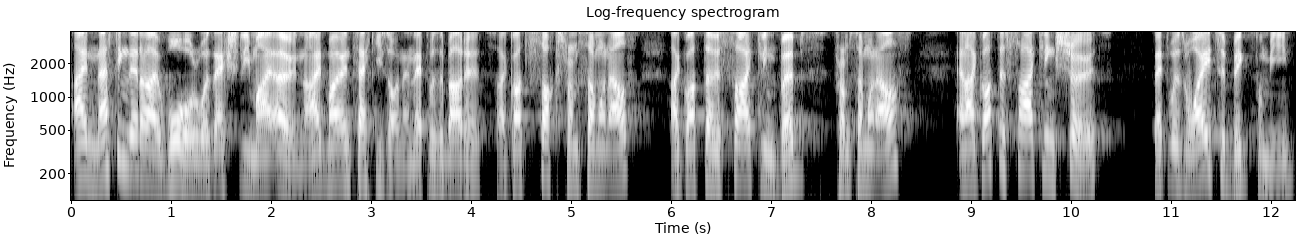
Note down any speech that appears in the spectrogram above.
I, nothing that I wore was actually my own. I had my own tackies on, and that was about it. I got socks from someone else. I got those cycling bibs from someone else. And I got the cycling shirt that was way too big for me.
